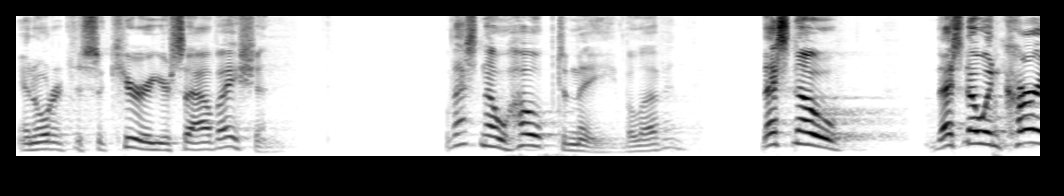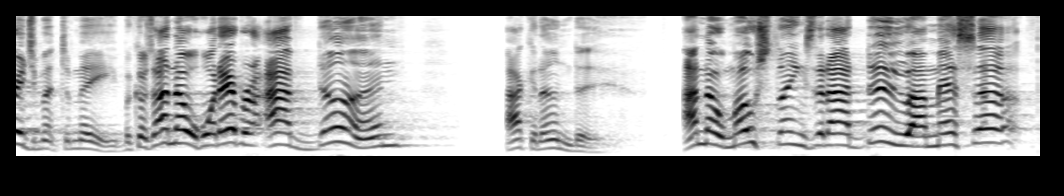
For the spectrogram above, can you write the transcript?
in order to secure your salvation? Well, that's no hope to me, beloved. That's no that's no encouragement to me because I know whatever I've done, I could undo. I know most things that I do, I mess up.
